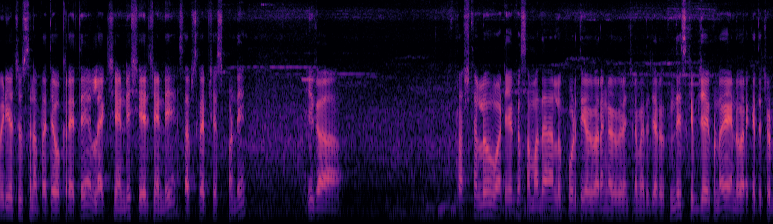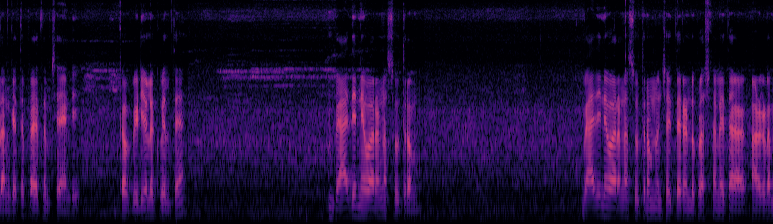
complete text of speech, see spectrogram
వీడియో చూస్తున్న ప్రతి ఒక్కరైతే లైక్ చేయండి షేర్ చేయండి సబ్స్క్రైబ్ చేసుకోండి. ఇక ప్రశ్నలు వాటి యొక్క సమాధానాలు పూర్తిగా వివరంగా వివరించడం అయితే జరుగుతుంది. స్కిప్ చేయకుండా ఎండ్ వరకు అయితే చూడడానికి అయితే ప్రయత్నం చేయండి. ఇక వీడియోలోకి వెళ్తే వ్యాధి నివారణ సూత్రం. వ్యాధి నివారణ సూత్రం నుంచి అయితే రెండు ప్రశ్నలు అయితే అడగడం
